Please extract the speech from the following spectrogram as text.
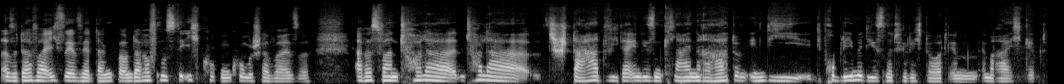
Also da war ich sehr, sehr dankbar und darauf musste ich gucken, komischerweise. Aber es war ein toller, ein toller Start wieder in diesen kleinen Rat und in die, die Probleme, die es natürlich dort im, im Reich gibt.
